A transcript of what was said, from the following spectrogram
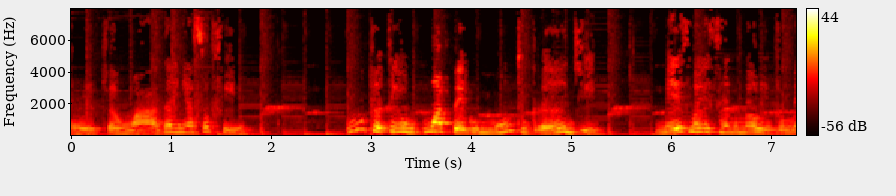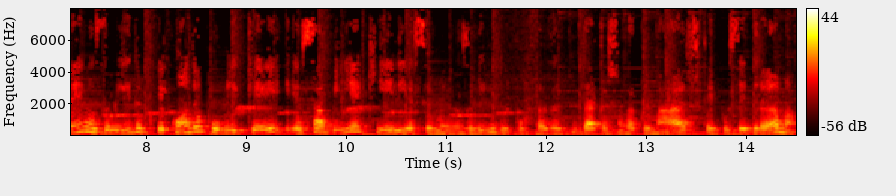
é, que é o Adam e a Sofia. Um que eu tenho um apego muito grande, mesmo ele sendo meu livro menos lido, porque quando eu publiquei, eu sabia que ele ia ser o menos lido, por causa da questão da temática e por ser drama,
